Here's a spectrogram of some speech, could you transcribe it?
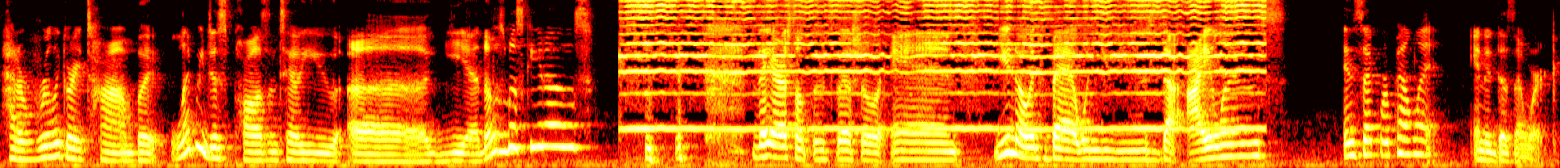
had a really great time, but let me just pause and tell you, uh, yeah, those mosquitoes, they are something special. And you know it's bad when you use the islands insect repellent and it doesn't work.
